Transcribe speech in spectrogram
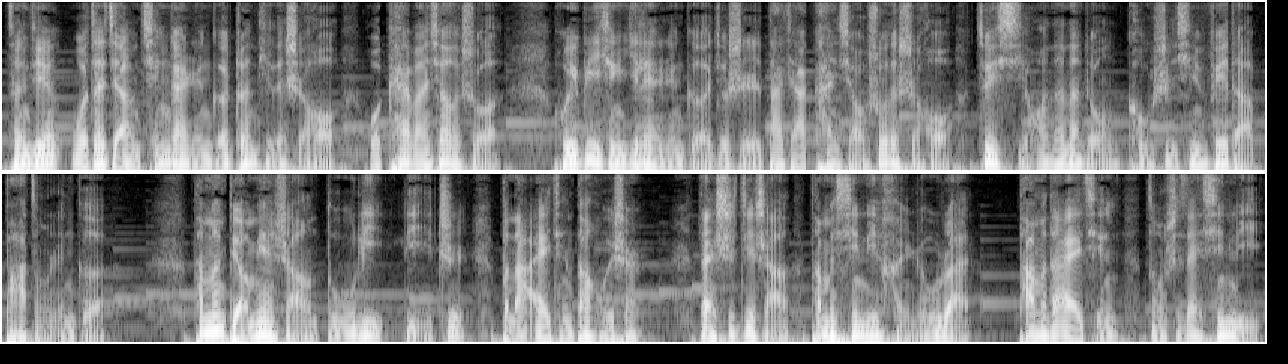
曾经我在讲情感人格专题的时候，我开玩笑的说，回避型依恋人格就是大家看小说的时候最喜欢的那种口是心非的霸总人格。他们表面上独立理智，不拿爱情当回事儿，但实际上他们心里很柔软。他们的爱情总是在心里，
